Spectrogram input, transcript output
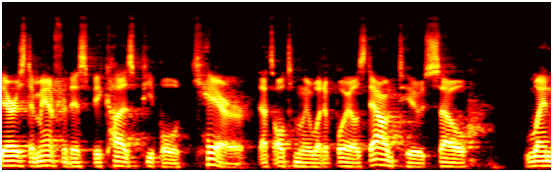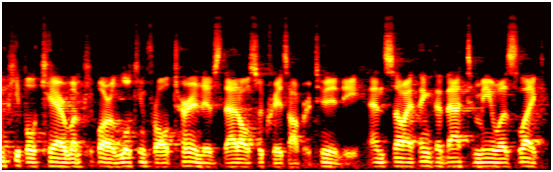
there is demand for this because people care. That's ultimately what it boils down to. So when people care when people are looking for alternatives that also creates opportunity. And so i think that that to me was like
